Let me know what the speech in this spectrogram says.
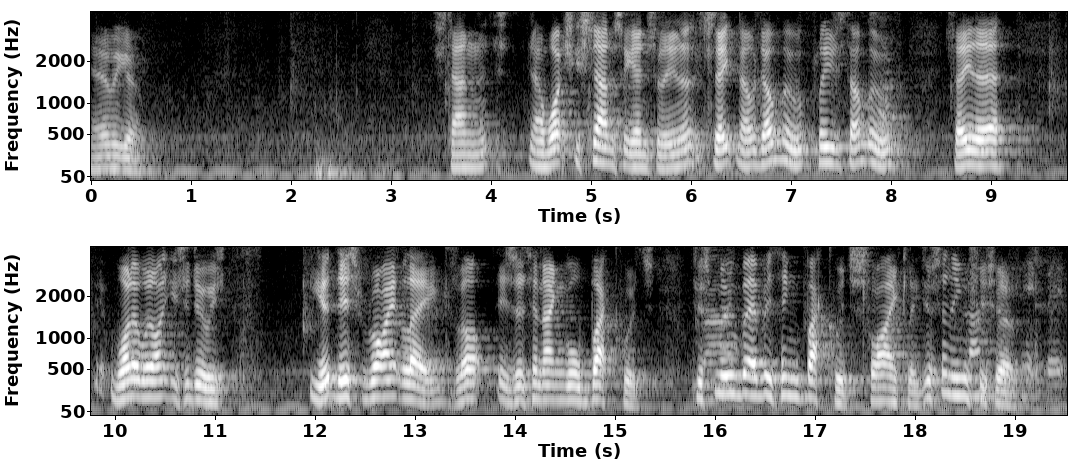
There we go. Stand. Now watch your stance again, Selina. Stay, no, don't move. Please don't move. Stay there. What I want you to do is, you, this right leg, look, is at an angle backwards. Just move everything backwards slightly, just an inch or so. this hip bit.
